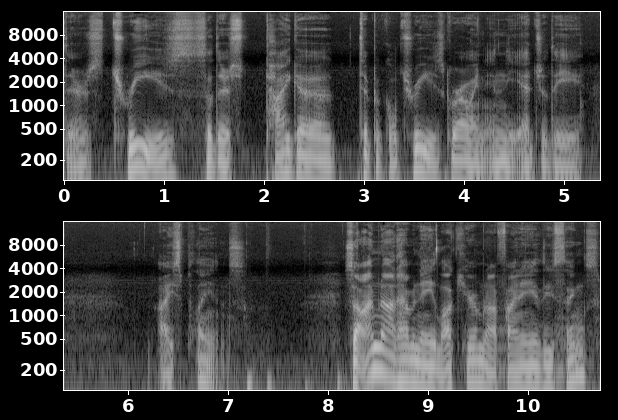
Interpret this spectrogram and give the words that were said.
there's trees. So there's taiga typical trees growing in the edge of the ice plains. So I'm not having any luck here. I'm not finding any of these things.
